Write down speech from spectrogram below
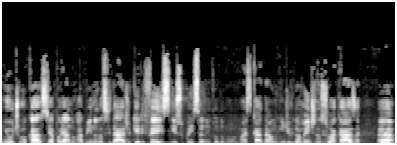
em último caso, se apoiar no rabino da cidade, que ele fez isso pensando em todo mundo. Mas cada um individualmente na sua casa. Hã?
